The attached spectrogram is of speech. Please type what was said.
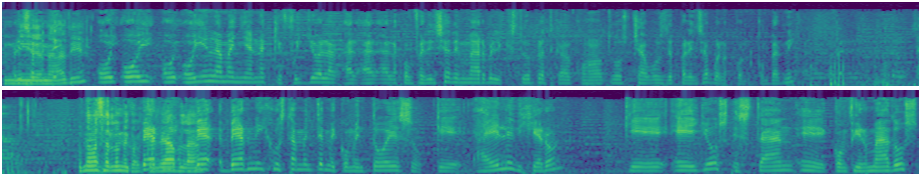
Ni de nadie. Hoy, hoy, hoy, hoy en la mañana que fui yo a la, a, la conferencia de Marvel y que estuve platicando con otros chavos de prensa, bueno, con, con Bernie. Pues nada más el único al que Bernie, le habla. Ber- Bernie justamente me comentó eso, que a él le dijeron que ellos están eh, confirmados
